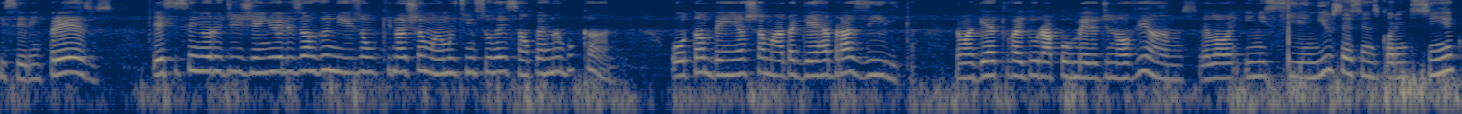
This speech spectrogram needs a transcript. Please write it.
e serem presos, esses senhores de engenho eles organizam o que nós chamamos de insurreição pernambucana, ou também a chamada Guerra Brasílica. É uma guerra que vai durar por média de nove anos. Ela inicia em 1645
